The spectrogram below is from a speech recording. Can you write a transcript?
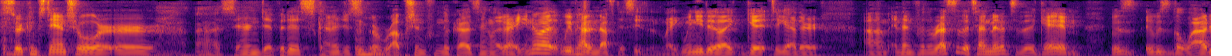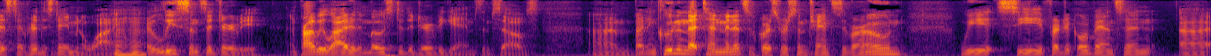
circumstantial or, or uh, serendipitous kind of just eruption from the crowd saying like, all right, you know what, we've had enough this season. Like we need to like get it together. Um, and then for the rest of the 10 minutes of the game, it was it was the loudest I've heard the stadium in a while, Mhm. at least since the Derby, and probably louder than most of the Derby games themselves. Um, but including that 10 minutes, of course, were some chances of our own. We see Fredrik Gulbrandsen, uh,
